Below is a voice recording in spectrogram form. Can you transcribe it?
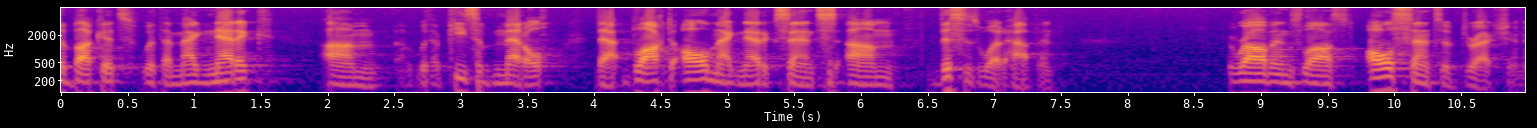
the buckets with a magnetic, um, with a piece of metal that blocked all magnetic sense, um, this is what happened. The robins lost all sense of direction.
